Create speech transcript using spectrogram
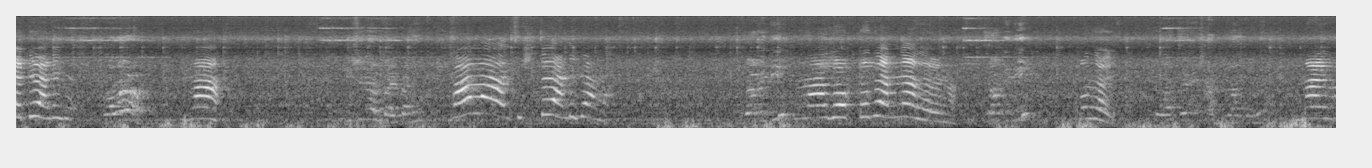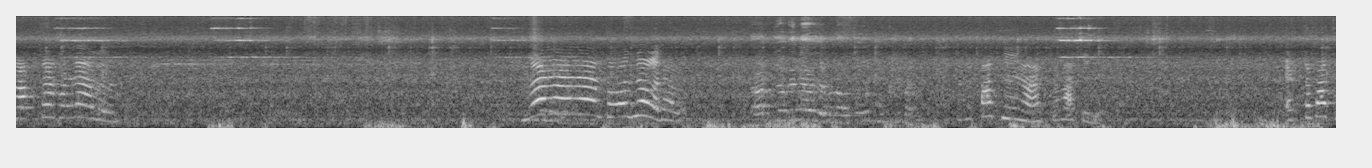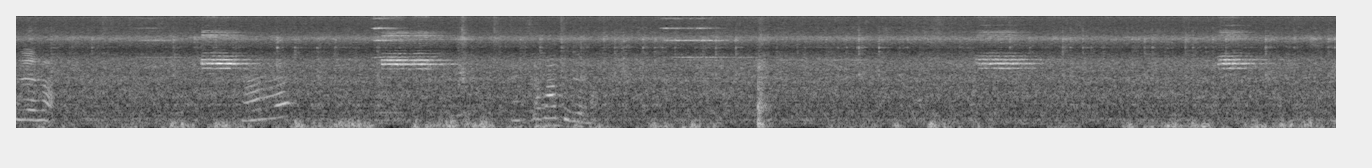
যেতে দাঁড়িয়ে না। তো এমনি না। কোন করে না। তোমার ঢালো আর না, একটা পাতি একটা পাতি না। হ্যাঁ। আম্মা? একটা পাতি দে না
